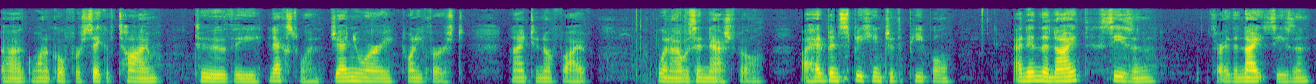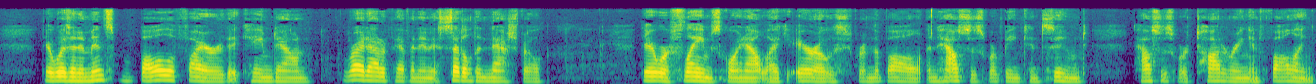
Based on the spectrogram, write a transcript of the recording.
uh, want to go for sake of time to the next one, January 21st, 1905 when I was in Nashville. I had been speaking to the people, and in the ninth season, sorry, the night season, there was an immense ball of fire that came down right out of heaven and it settled in Nashville. There were flames going out like arrows from the ball, and houses were being consumed. Houses were tottering and falling.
